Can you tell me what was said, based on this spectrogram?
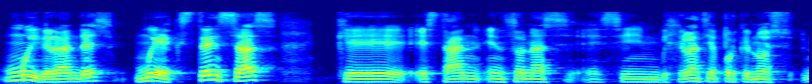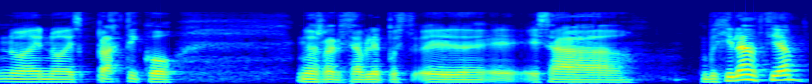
muy grandes, muy extensas, que están en zonas eh, sin vigilancia porque no es, no, es práctico, no es realizable pues, eh, esa vigilancia.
